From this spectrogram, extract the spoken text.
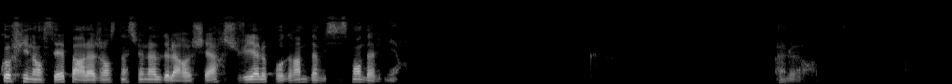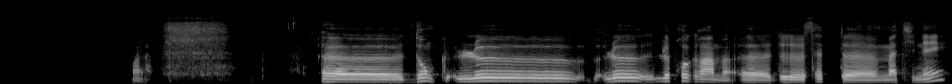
Cofinancé par l'Agence nationale de la recherche via le programme d'investissement d'avenir. Alors, voilà. Euh, donc le, programme euh, de cette euh, matinée,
